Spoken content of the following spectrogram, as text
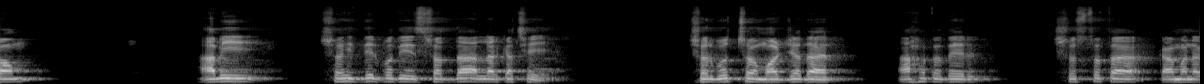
কম। আমি শহীদদের প্রতি শ্রদ্ধা, আল্লাহর কাছে সর্বোচ্চ মর্যাদার আহতদের সুস্থতা কামনা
